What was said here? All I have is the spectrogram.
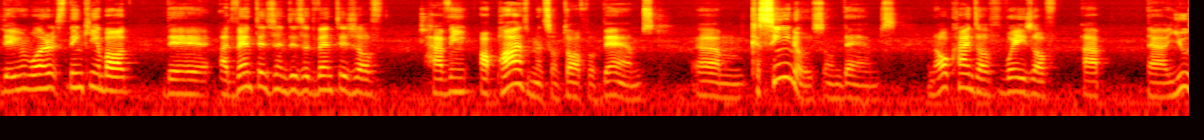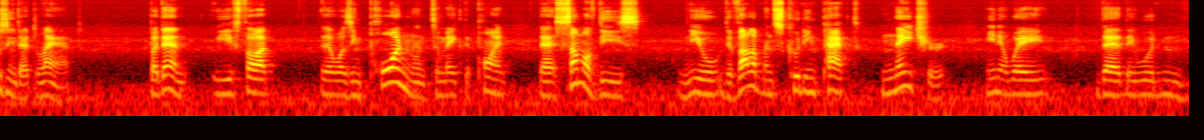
they were thinking about the advantage and disadvantage of having apartments on top of dams, um, casinos on dams, and all kinds of ways of uh, uh, using that land. But then we thought that was important to make the point that some of these new developments could impact nature in a way that they would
